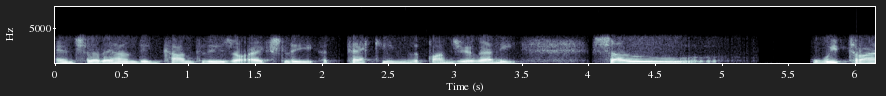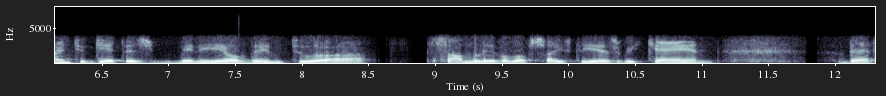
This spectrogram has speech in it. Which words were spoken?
and surrounding countries are actually attacking the Panjshir Valley. So we're trying to get as many of them to uh, some level of safety as we can. That's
